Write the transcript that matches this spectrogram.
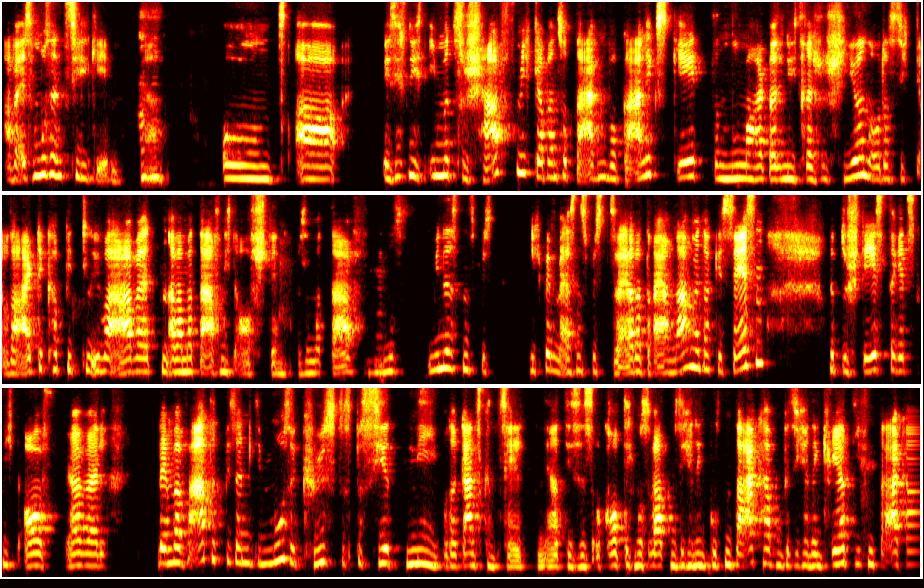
Aber es muss ein Ziel geben. Mhm. Ja. Und äh, es ist nicht immer zu schaffen. Ich glaube, an so Tagen, wo gar nichts geht, dann muss man halt weiter nicht recherchieren oder sich oder alte Kapitel überarbeiten, aber man darf nicht aufstehen. Also man darf, mhm. muss mindestens bis, ich bin meistens bis zwei oder drei am Nachmittag gesessen und du stehst da jetzt nicht auf, ja, weil wenn man wartet, bis einem die Muse küsst, das passiert nie oder ganz, ganz selten. Ja, dieses, oh Gott, ich muss warten, bis ich einen guten Tag habe, bis ich einen kreativen Tag habe.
